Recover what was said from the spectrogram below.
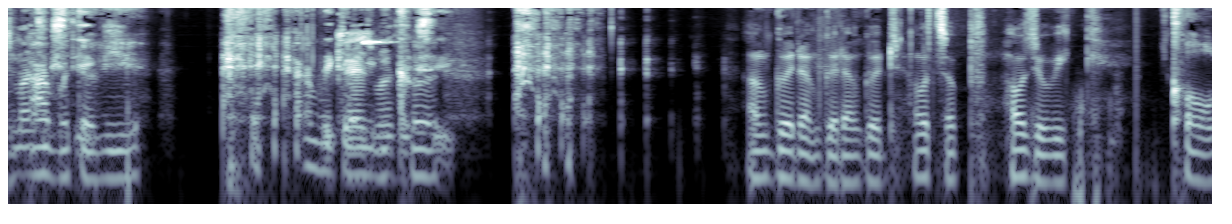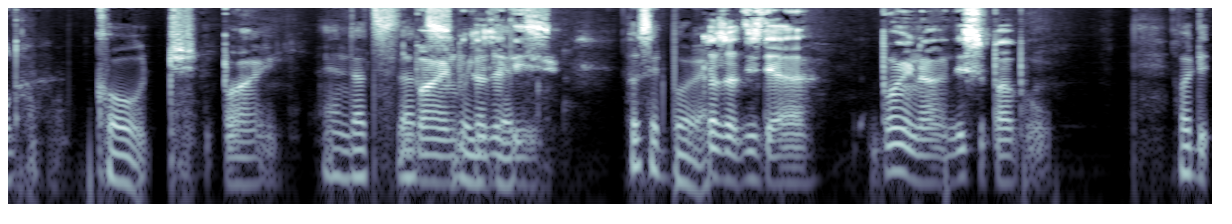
Charismatic Are both Stig. of you? Are The both of you charismatic cool? I'm good, I'm good, I'm good. What's up? How's your week? Cold. Cold. Boring. And that's that's boring what because you of get. this. Who said boring? Because of this, they are boring now. This Super Bowl. Who did,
